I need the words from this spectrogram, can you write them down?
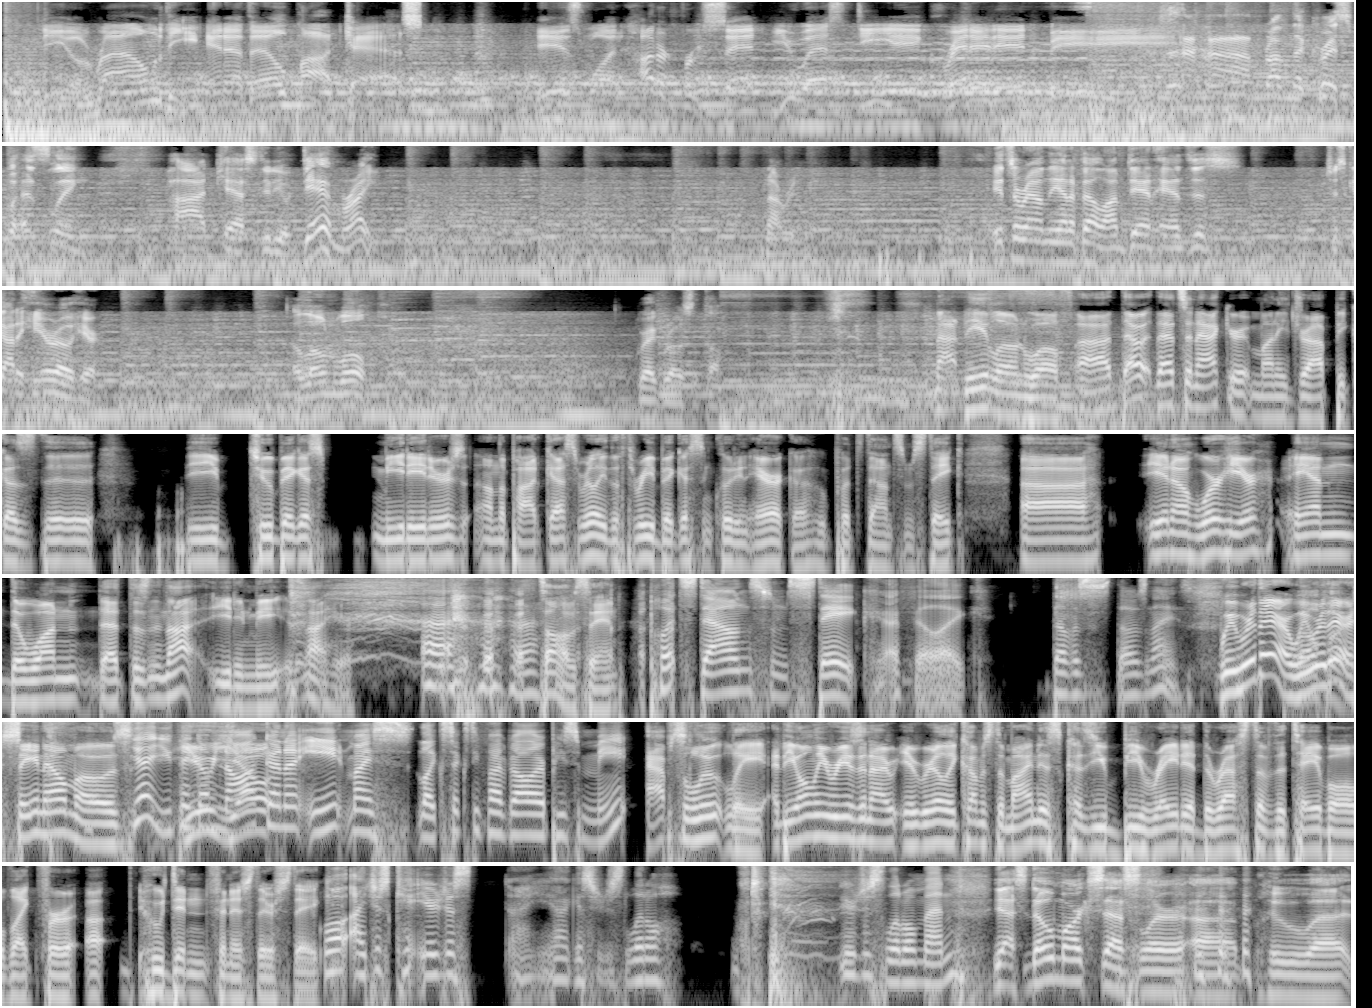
The Around the NFL podcast is 100% USDA credited me. From the Chris Wesseling podcast studio. Damn right. Not really. It's Around the NFL. I'm Dan Hanzus. Just got a hero here. A lone wolf. Gregg Rosenthal. Not the lone wolf. Uh, that, that's an accurate money drop because the the two biggest meat eaters on the podcast, really the three biggest, including Erica, who puts down some steak. Uh, you know, we're here, and the one that does not eating meat is not here. That's all I'm saying. Puts down some steak. I feel like that was that was nice. We were there. We Well were there. St. Elmo's. Yeah, you think You I'm not yell- gonna eat my s- like sixty five dollar piece of meat? Absolutely. The only reason I it really comes to mind is because you berated the rest of the table, like for uh, who didn't finish their steak. Well, I just can't. You're just uh, yeah. I guess you're just little. you're just little men. Yes, no Mark Sessler, uh, who uh,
